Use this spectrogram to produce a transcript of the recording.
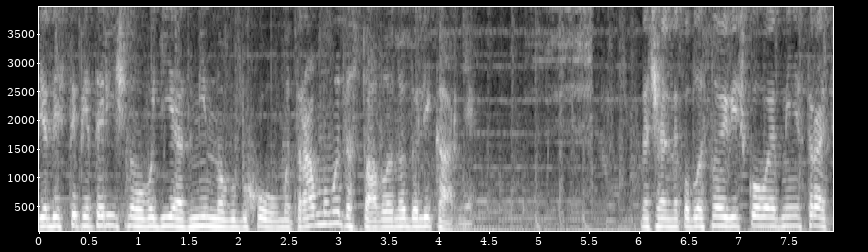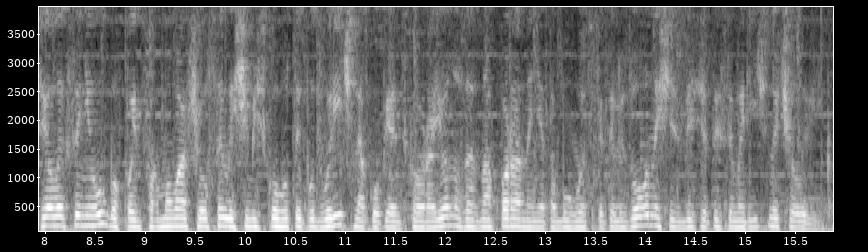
55-річного водія з мінно-вибуховими травмами доставлено до лікарні. Начальник обласної військової адміністрації Олег Сенігубов поінформував, що у селищі міського типу Дворічна Куп'янського району зазнав поранення та був госпіталізований 67-річний чоловік.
